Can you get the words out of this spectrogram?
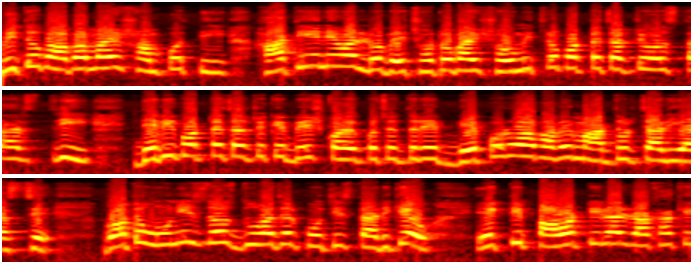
মৃত বাবা মায়ের সম্পত্তি হাতিয়ে নেওয়ার লোভে ছোট ভাই সৌমিত্র ভট্টাচার্য ও তার স্ত্রী দেবী ভট্টাচার্যকে বেশ কয়েক বছর ধরে বেপরোয়াভাবে মারধর চালিয়ে আসছে। গত উনিশ দশ দু হাজার পঁচিশ তারিখেও একটি পাওয়ার টিলার রাখাকে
